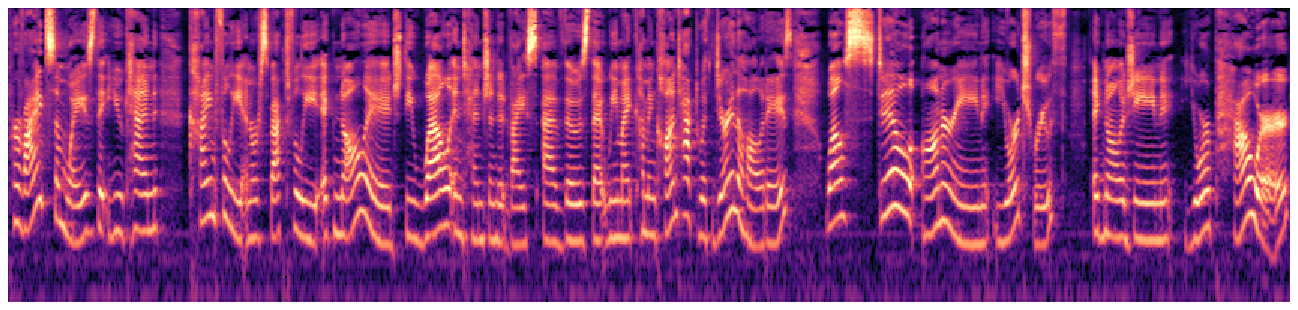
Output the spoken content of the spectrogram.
provide some ways that you can kindly and respectfully acknowledge the well intentioned advice of those that we might come in contact with during the holidays while still honoring your truth acknowledging your power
